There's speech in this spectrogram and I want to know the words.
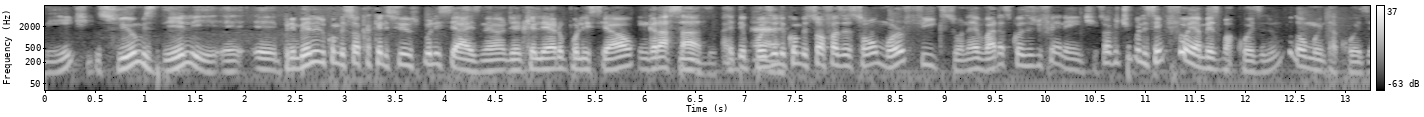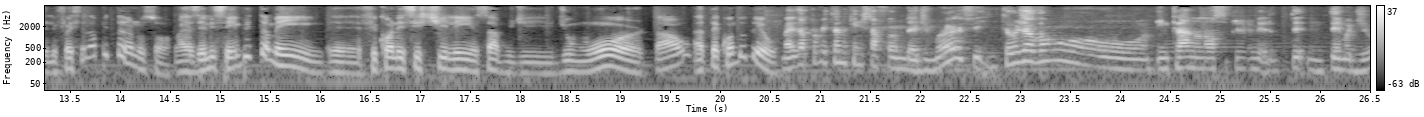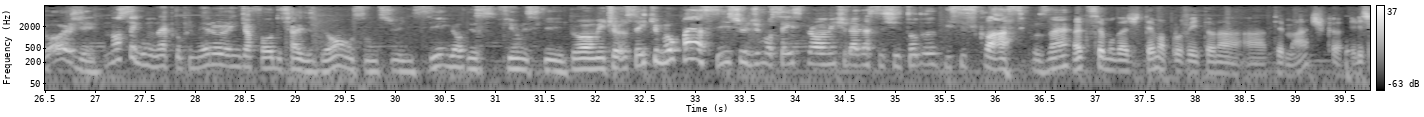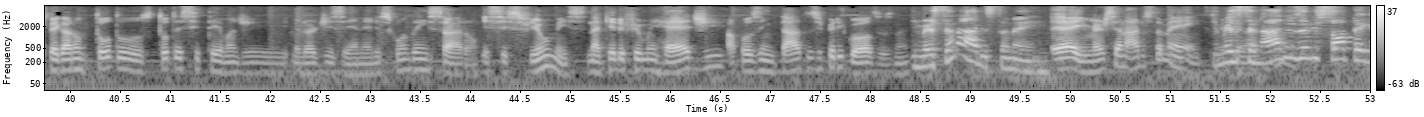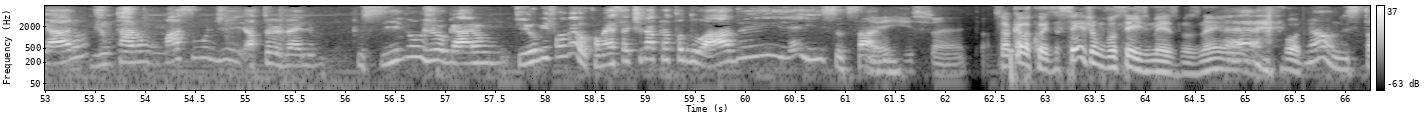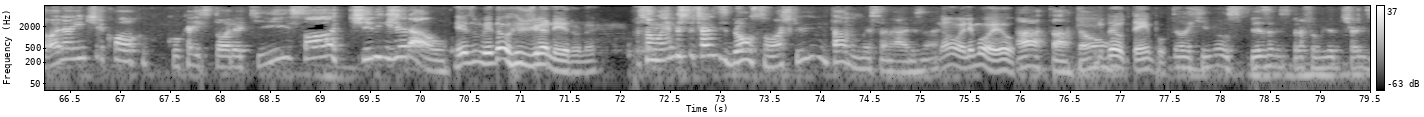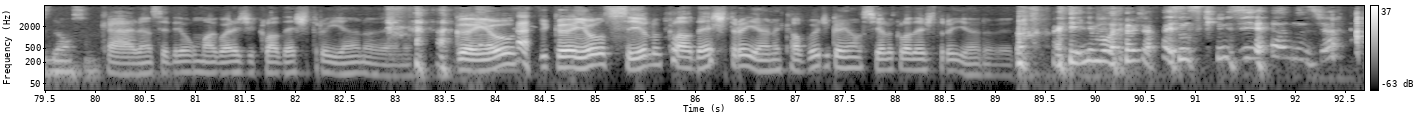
os filmes dele. é- é, primeiro ele começou com aqueles filmes policiais, né? Onde que ele era o policial engraçado. Aí depois É. ele começou a fazer só humor fixo, né? Várias coisas diferentes. Só que, tipo, ele sempre foi a mesma coisa. Ele não mudou muita coisa. Ele foi se adaptando só. Mas ele sempre também é, ficou nesse estilinho, sabe? De, de humor tal. Até quando deu. Mas aproveitando que a gente tá falando do Ed Murphy, então já vamos entrar no nosso primeiro te- tema de hoje. Nosso segundo, né? Porque o primeiro a gente já falou do Charles Bronson, Steven Seagal, e os filmes que provavelmente eu sei que o meu pai assiste, o de vocês provavelmente deve assistir todos esses clássicos, né? Antes de você mudar de tema, aproveitando a, a temática, eles pegaram todos, todo esse tema de, melhor dizer, né? Eles condensaram esses filmes naquele filme Red, Aposentados e Perigosos, né? E Mercenários também. É, e Mercenários também. Que Mercenários eles só pegaram, juntaram o máximo de ator velho possível, jogaram um filme e falaram, meu, começa a tirar pra todo lado e é isso, É sabe? isso, é. Então. Só aquela coisa, sejam vocês mesmos, né? É. Foda. Não, história a gente coloca qualquer história aqui e só tira em geral. Resumindo, é o Rio de Janeiro, né? Eu só não lembro se o Charles Bronson, acho que ele não tá no Mercenários, né? Não, ele morreu. Ah, tá. Então, Não deu tempo. então aqui meus pêsames pra família do Charles Bronson. Caramba, você deu uma agora de Claudete Troiano, velho. ganhou, ganhou o selo Claudete Troiano. Acabou de ganhar o selo Claudete Troiano, velho. Ele morreu já faz uns 15 anos já.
